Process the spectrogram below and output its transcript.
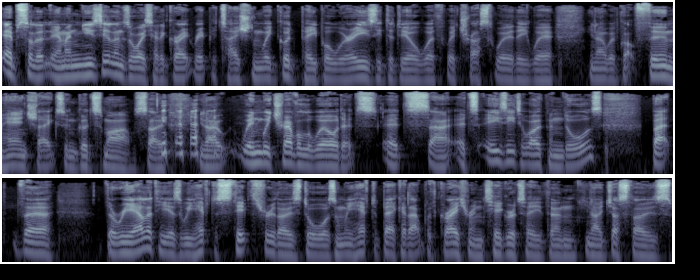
absolutely. I mean, New Zealand's always had a great reputation. We're good people. We're easy to deal with. We're trustworthy. We're, you know, we've got firm handshakes and good smiles. So, you know, when we travel the world, it's it's uh, it's easy to open doors, but the the reality is we have to step through those doors and we have to back it up with greater integrity than you know just those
